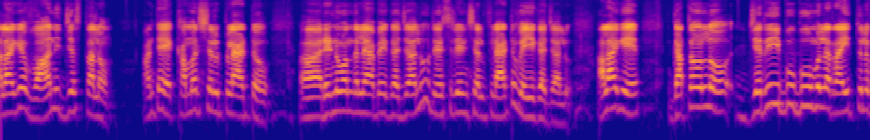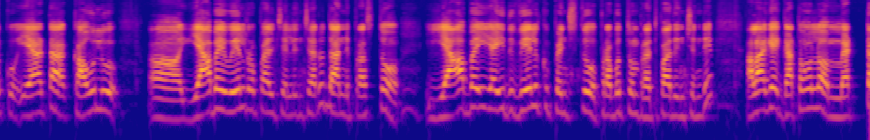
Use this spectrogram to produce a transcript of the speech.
అలాగే వాణిజ్య స్థలం అంటే కమర్షియల్ ఫ్లాట్ రెండు వందల యాభై గజాలు రెసిడెన్షియల్ ఫ్లాట్ వెయ్యి గజాలు. అలాగే గతంలో జరీబు భూముల రైతులకు ఏటా కౌలు యాభై వేల రూపాయలు చెల్లించారు. దాన్ని ప్రస్తుతం యాభై ఐదు వేలకు పెంచుతూ ప్రభుత్వం ప్రతిపాదించింది. అలాగే గతంలో మెట్ట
